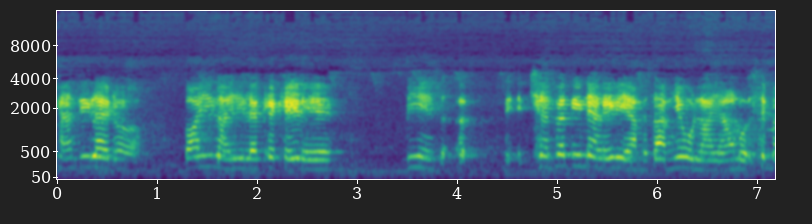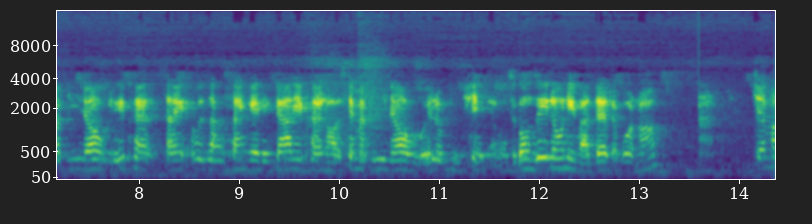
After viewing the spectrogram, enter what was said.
ဖန်စီလိုက်တော့သွားရေးလာရေးလည်းခက်ခဲတယ်ပြီးရင်ချန်ဖက်တင်းနဲ့လေးတွေကမစားမျိုးလာရောင်းလို့အဆင်မပြေတော့ဘူးလေးဖက်ဆိုင်ဥစားဆိုင်ကလေးကားလေးဖန်တော့အဆင်မပြေတော့ဘူးအဲ့လိုမျိုးဖြစ်တယ်စကုံသေးနှုံးတွေမှာတက်တယ်ပေါ့နော်ကျမ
